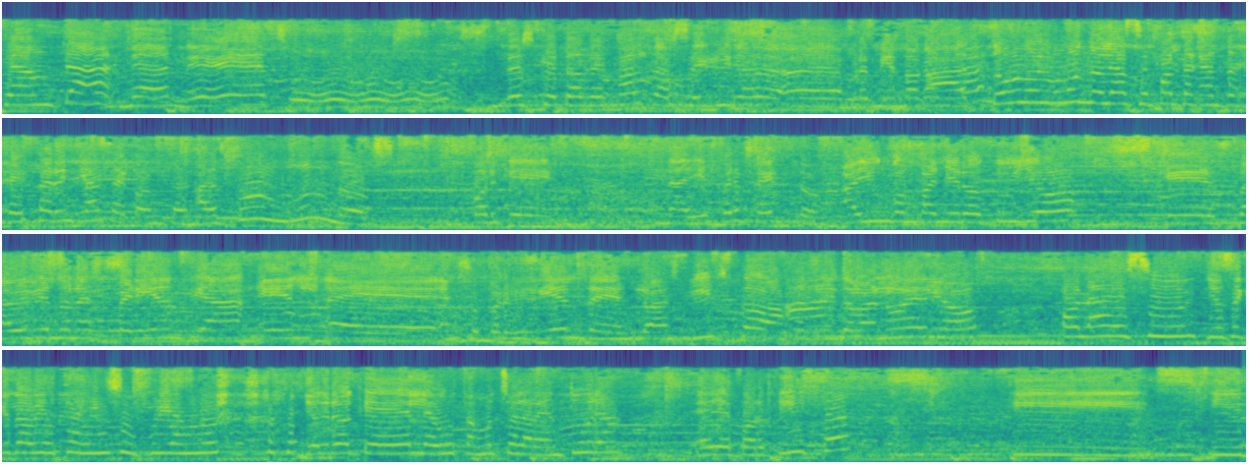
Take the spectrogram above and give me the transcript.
cantar me han hecho. ¿Es que te hace falta seguir eh, nadie es perfecto. Hay un compañero tuyo que está viviendo una experiencia en, eh, en Supervivientes. ¿Lo has visto? A Jesús Manuel. Hola Jesús, yo sé que todavía estás ahí sufriendo. Yo creo que a él le gusta mucho la aventura, es deportista y, y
